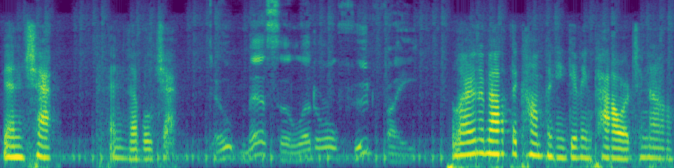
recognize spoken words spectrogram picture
Then check and double check. Don't miss a literal food fight. Learn about the company giving power to know.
